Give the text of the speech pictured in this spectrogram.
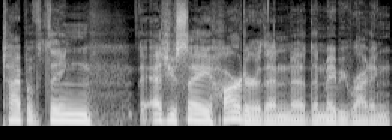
type of thing, as you say, harder than uh, than maybe writing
